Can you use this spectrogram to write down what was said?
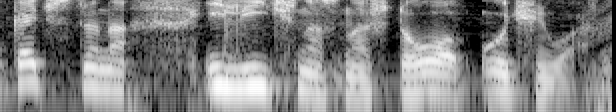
качественно и личностно, что очень важно.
